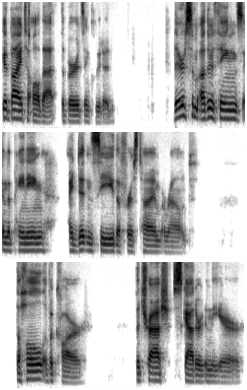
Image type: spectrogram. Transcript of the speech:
Goodbye to all that, the birds included. There are some other things in the painting I didn't see the first time around. The hull of a car, the trash scattered in the air,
